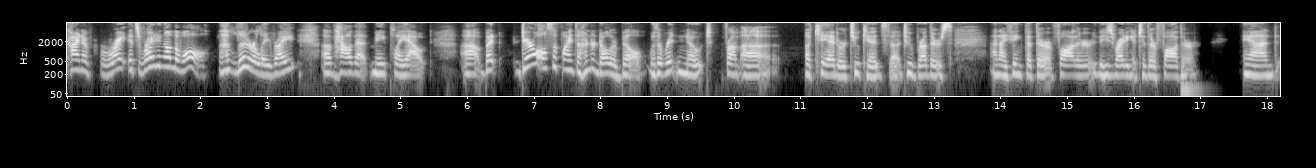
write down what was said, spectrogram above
kind of right, it's writing on the wall, literally, right? Of how that may play out. Uh, but Daryl also finds a hundred dollar bill with a written note from a, a kid or two kids, uh, two brothers. And I think that their father, he's writing it to their father. And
